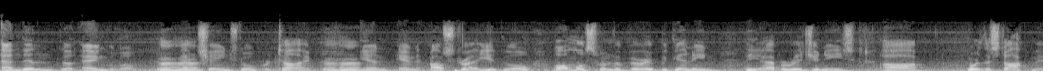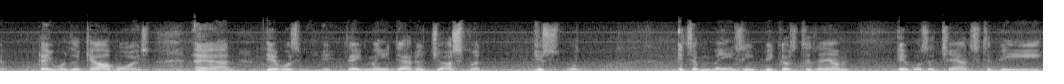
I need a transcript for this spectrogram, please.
and then the Anglo. Mm-hmm. That changed over time. Mm-hmm. In in Australia, though, almost from the very beginning, the Aborigines uh, were the stockmen. They were the cowboys, and it was they made that adjustment. Just it's amazing because to them, it was a chance to be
